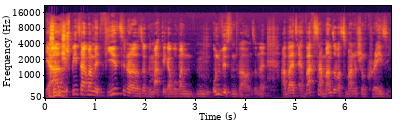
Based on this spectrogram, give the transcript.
Ja, so nicht- Spiels hat man mit 14 oder so gemacht, Digga, wo man mm, unwissend war und so, ne? Aber als erwachsener Mann sowas zu machen, ist schon crazy.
